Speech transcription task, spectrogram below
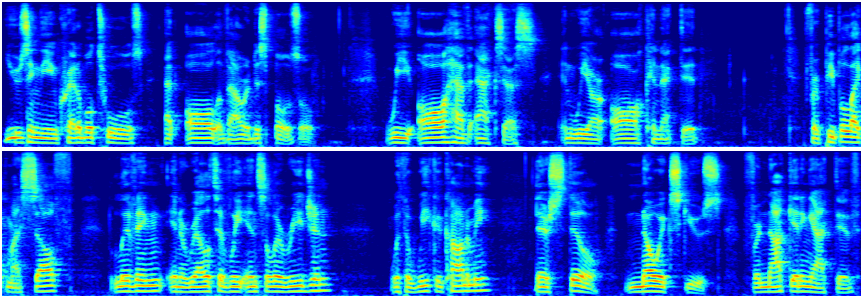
using the incredible tools at all of our disposal. We all have access and we are all connected. For people like myself, living in a relatively insular region with a weak economy, there's still no excuse for not getting active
